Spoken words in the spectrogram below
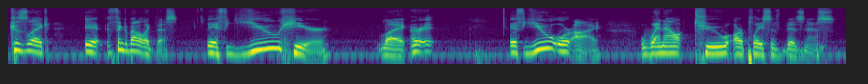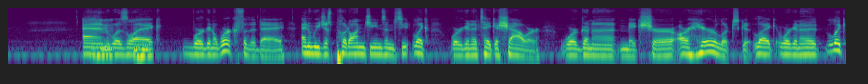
Cause like, it, think about it like this: if you hear, like, or it, if you or I went out to our place of business and mm-hmm, was mm-hmm. like, we're gonna work for the day, and we just put on jeans and t- like we're gonna take a shower, we're gonna make sure our hair looks good, like we're gonna like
